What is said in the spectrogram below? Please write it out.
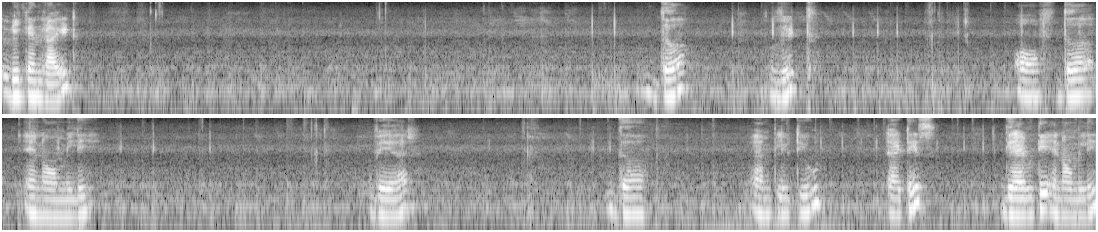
we can write the width of the anomaly where the amplitude that is gravity anomaly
